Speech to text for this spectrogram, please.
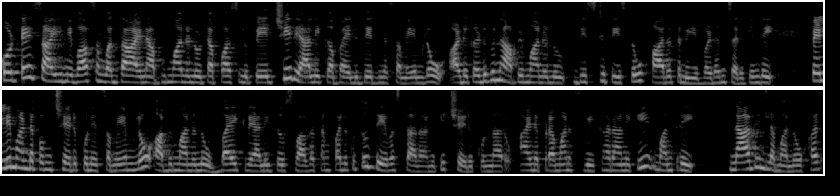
కొట్టే సాయి నివాసం వద్ద ఆయన అభిమానులు టపాసులు పేల్చి ర్యాలీగా బయలుదేరిన సమయంలో అడుగడుగున అభిమానులు దిష్టి తీస్తూ హారతులు ఇవ్వడం జరిగింది. పెళ్ళి మండపం చేరుకునే సమయంలో అభిమానులు బైక్ ర్యాలీతో స్వాగతం పలుకుతూ దేవస్థానానికి చేరుకున్నారు. ఆయన ప్రమాణ స్వీకారానికి మంత్రి నాదిండ్ల మనోహర్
